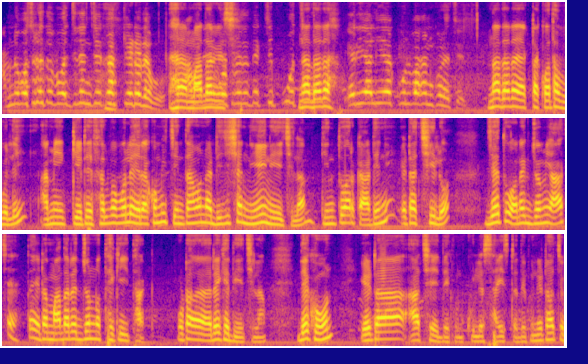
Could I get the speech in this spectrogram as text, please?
সামনে বছরে তো বলছিলেন যে গাছ কেটে দেবো। হ্যাঁ, মাদার গাছ। দেখছি না, দাদা। এরিয়া নিয়ে কুল বাগান করেছেন না দাদা একটা কথা বলি। আমি কেটে ফেলব বলে এরকমই চিন্তা ভাবনা ডিসিশন নিয়েই নিয়েছিলাম কিন্তু আর কাটেনি এটা ছিল। যেহেতু অনেক জমি আছে তাই এটা মাদারের জন্য থেকেই থাক ওটা রেখে দিয়েছিলাম। দেখুন এটা আছে দেখুন কুলের সাইজটা দেখুন এটা হচ্ছে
